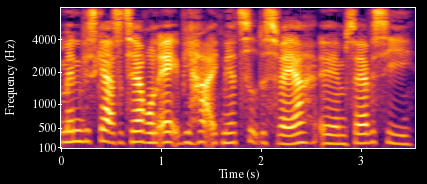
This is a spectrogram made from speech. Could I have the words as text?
Men vi skal altså til at runde af. Vi har ikke mere tid desværre, øh, så jeg vil sige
